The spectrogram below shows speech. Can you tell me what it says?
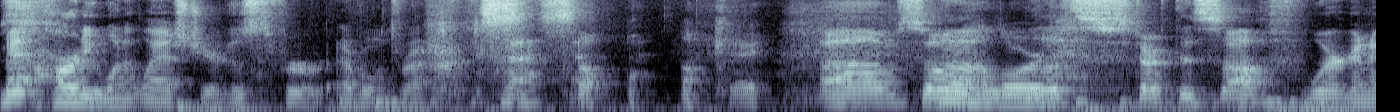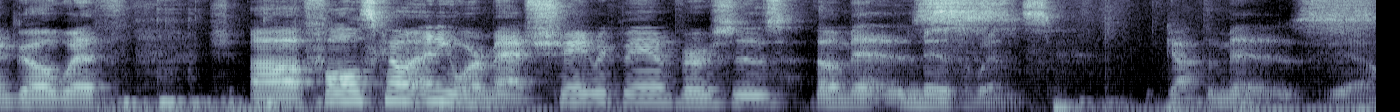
Matt Hardy won it last year, just for everyone's reference. so okay, Um, so Oh, let's start this off. We're gonna go with uh, Falls Count Anywhere match: Shane McMahon versus The Miz. Miz wins. Got the Miz. Yeah.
